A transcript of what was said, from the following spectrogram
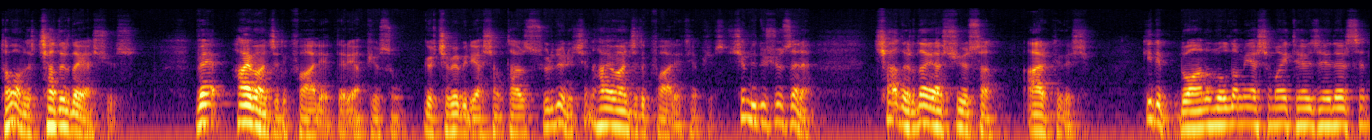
Tamam mı? Çadırda yaşıyorsun. Ve hayvancılık faaliyetleri yapıyorsun. Göçebe bir yaşam tarzı sürdüğün için hayvancılık faaliyeti yapıyorsun. Şimdi düşünsene. Çadırda yaşıyorsan arkadaşım. Gidip Doğu Anadolu'da mı yaşamayı tercih edersin?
